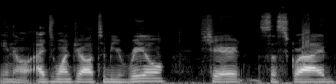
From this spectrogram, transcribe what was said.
You know, I just want y'all to be real. Share, it, subscribe.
